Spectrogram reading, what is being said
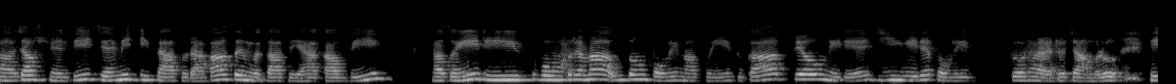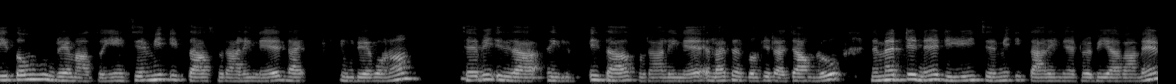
အာကြောက်ရွှင်သည် jemmy ita ဆိုတာကစိတ်ဝင်စားစရာကောင်းသည်ဒါဆိုရင်ဒီပုံပထမဦးဆုံးပုံလေးမှာဆိုရင်သူကပြုံးနေတယ်ရည်နေတဲ့ပုံလေး ပြောထားတဲ့အတွက်ကြောင့်မလို့ဒီသုံးခုထဲမှာဆိုရင် jemmy ita ဆိုတာလေးနဲ့လိုက်တူတယ်ပေါ့နော်ဂျယ်ဘီအီတာအီတာဆိုတာလေးနဲ့အလိုက်ဖက်ဆုံးဖြစ်တာကြောင့်မလို့နံပါတ်1နဲ့ဒီဂျယ်မီအီတာလေးနဲ့တွဲပြရပါမယ်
